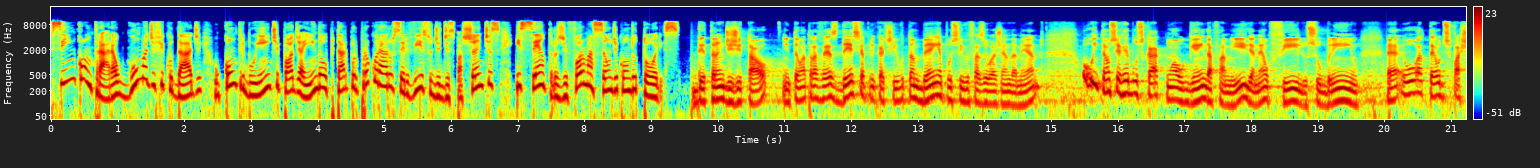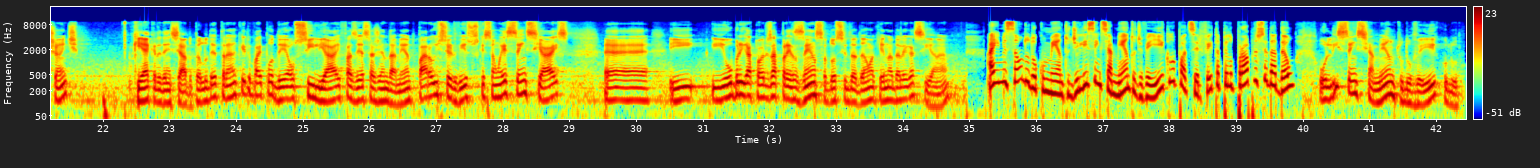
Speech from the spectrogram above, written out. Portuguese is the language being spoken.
Se encontrar alguma dificuldade, o contribuinte pode ainda optar por procurar o serviço de despachantes e centros de formação de condutores. Detran Digital, então através desse aplicativo também é possível fazer o agendamento ou então se rebuscar com alguém da família, né, o filho, o sobrinho, é, ou até o despachante, que é credenciado pelo Detran, que ele vai poder auxiliar e fazer esse agendamento para os serviços que são essenciais é, e, e obrigatórios a presença do cidadão aqui na delegacia. Né? A emissão do documento de licenciamento de veículo pode ser feita pelo próprio cidadão. O licenciamento do veículo,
